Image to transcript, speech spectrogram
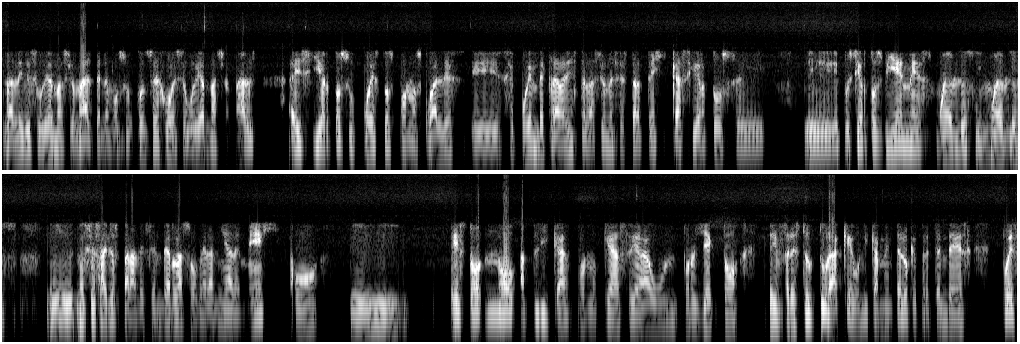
la Ley de Seguridad Nacional, tenemos un Consejo de Seguridad Nacional, hay ciertos supuestos por los cuales eh, se pueden declarar instalaciones estratégicas, ciertos eh, eh, pues ciertos bienes, muebles e inmuebles eh, necesarios para defender la soberanía de México. Eh, esto no aplica por lo que hace a un proyecto de infraestructura que únicamente lo que pretende es pues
